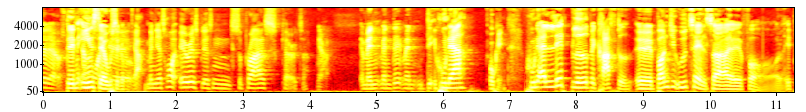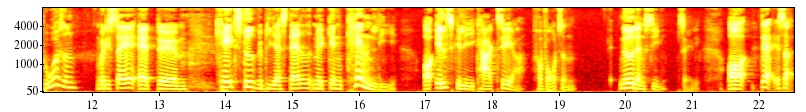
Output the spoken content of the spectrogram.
Det er, jeg også. Det er den eneste, tror, jeg er usikker øh, på. Ja, men jeg tror, Ares bliver sådan en surprise character. Ja. Men, men, det, men det, hun er... Okay, hun er lidt blevet bekræftet. Øh, Bungie udtalte sig øh, for et par uger siden, hvor de sagde, at øh, Kates død vil blive erstattet med genkendelige og elskelige karakterer fra fortiden. Noget af den stil, sagde de. Og der, altså,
